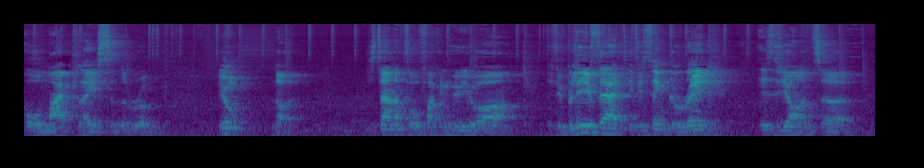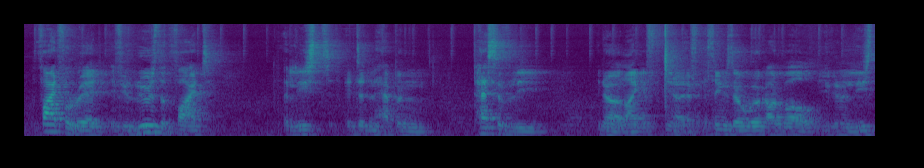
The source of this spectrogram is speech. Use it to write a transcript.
or my place in the room. You, no. Stand up for fucking who you are. If you believe that, if you think red is the answer, fight for red. If you lose the fight, at least it didn't happen passively. You know, like if you know if, if things don't work out well, you can at least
